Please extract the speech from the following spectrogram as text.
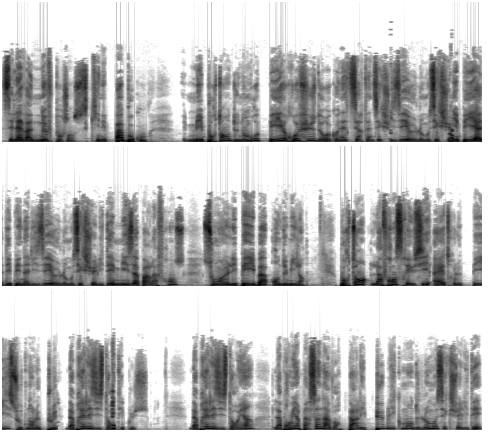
s'élève à 9%, ce qui n'est pas beaucoup. Mais pourtant, de nombreux pays refusent de reconnaître certaines sexualités euh, l'homosexualité. Les pays à dépénaliser euh, l'homosexualité, mis à part la France, sont euh, les Pays-Bas en 2001. Pourtant, la France réussit à être le pays soutenant le plus, d'après les historiens. D'après les historiens, la première personne à avoir parlé publiquement de l'homosexualité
